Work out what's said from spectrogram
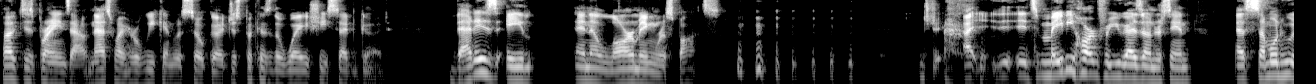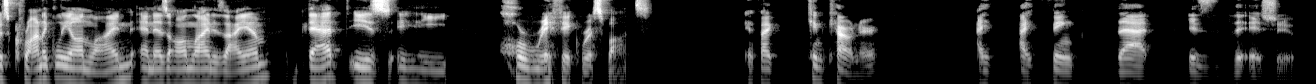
fucked his brains out, and that's why her weekend was so good, just because of the way she said "good." That is a an alarming response. I, it's maybe hard for you guys to understand. As someone who is chronically online and as online as I am, that is a horrific response. If I can counter, I I think that is the issue.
